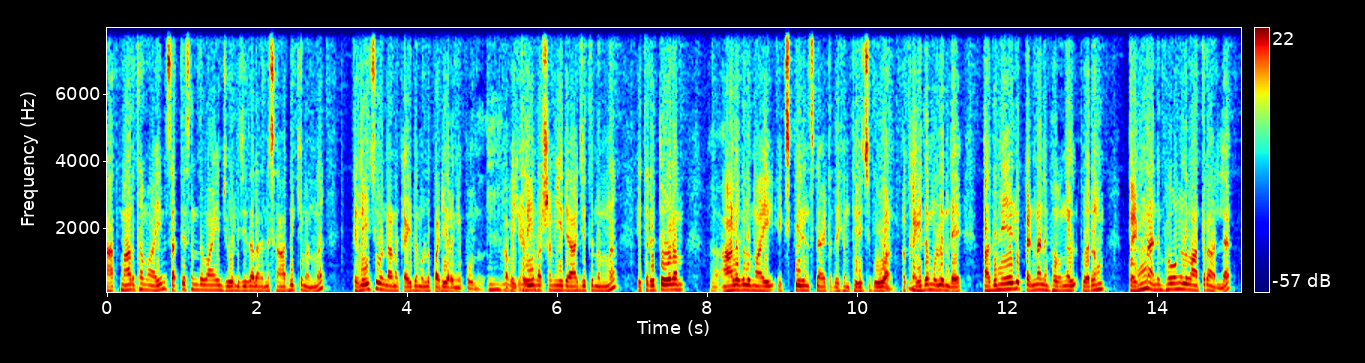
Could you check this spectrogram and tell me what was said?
ആത്മാർത്ഥമായും സത്യസന്ധമായും ജോലി ചെയ്താൽ അതിന് സാധിക്കുമെന്ന് തെളിയിച്ചുകൊണ്ടാണ് കൈതമുള്ള പടിയിറങ്ങിപ്പോകുന്നത്. അപ്പൊ ഇത്രയും വർഷം ഈ രാജ്യത്ത് നിന്ന് ഇത്രത്തോളം ആളുകളുമായി എക്സ്പീരിയൻസ്ഡ് ആയിട്ട് അദ്ദേഹം തിരിച്ചു പോവാണ്. അപ്പൊ കൈതമുള്ളിന്റെ പതിനേഴ് പെണ്ണനുഭവങ്ങൾ വെറും പെണ്ണനുഭവങ്ങൾ മാത്രമല്ല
